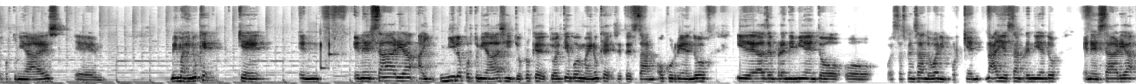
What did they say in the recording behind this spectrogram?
oportunidades, eh, me imagino que, que en, en, esta área hay mil oportunidades y yo creo que todo el tiempo me imagino que se te están ocurriendo ideas de emprendimiento o, o estás pensando, bueno, ¿y por qué nadie está emprendiendo en esta área?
